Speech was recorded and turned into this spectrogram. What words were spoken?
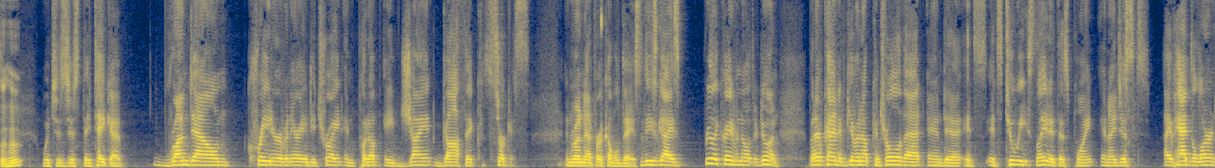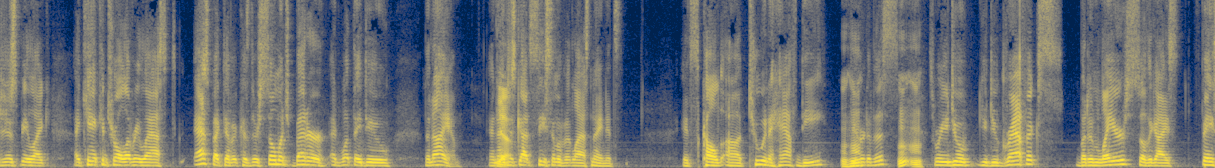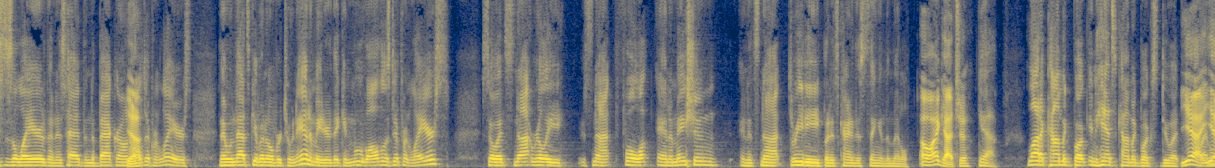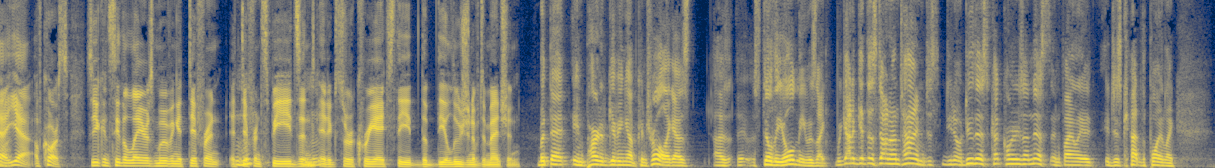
which is just they take a rundown crater of an area in Detroit and put up a giant gothic circus and run that for a couple days. So these guys really creative and know what they're doing. But I've kind of given up control of that, and uh, it's it's two weeks late at this point, and I just I've had to learn to just be like I can't control every last aspect of it because they're so much better at what they do than I am, and I just got to see some of it last night. And it's it's called uh, two and a half D. You heard of this? It's where you do you do graphics, but in layers. So the guy's face is a layer, then his head, then the background, Yeah. all different layers. Then when that's given over to an animator, they can move all those different layers. So it's not really it's not full animation and it's not 3D, but it's kind of this thing in the middle. oh i gotcha Yeah, a lot of comic book enhanced comic books do it. Yeah, yeah, lot. yeah. Of course. So you can see the layers moving at different at Mm-hmm. different speeds, and it sort of creates the, the the illusion of dimension. But that in part of giving up control, like I was, I was it was still the old me was like, we got to get this done on time. Just you know, do this, cut corners on this, and finally it, it just got to the point like,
